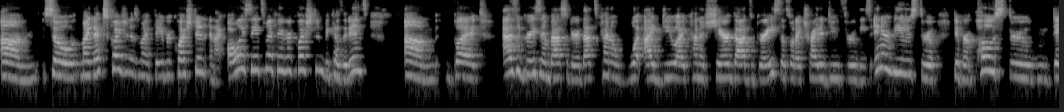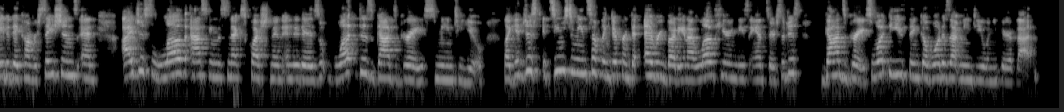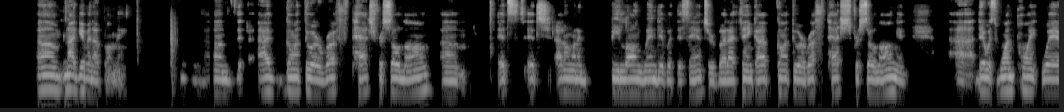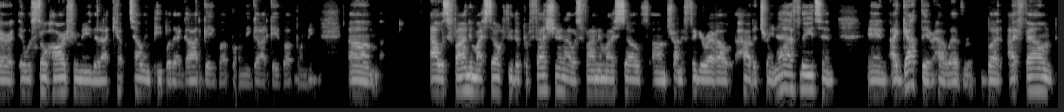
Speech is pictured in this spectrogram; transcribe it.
um, so my next question is my favorite question, and I always say it's my favorite question because it is. Um, but as a grace ambassador, that's kind of what I do. I kind of share God's grace. That's what I try to do through these interviews, through different posts, through day to day conversations. And I just love asking this next question. And it is, what does God's grace mean to you? Like it just, it seems to mean something different to everybody. And I love hearing these answers. So just God's grace. What do you think of? What does that mean to you when you hear of that? Um, not giving up on me. Um, th- I've gone through a rough patch for so long. Um, it's it's. I don't want to be long winded with this answer, but I think I've gone through a rough patch for so long, and uh, there was one point where it was so hard for me that I kept telling people that God gave up on me. God gave up on me. Um, I was finding myself through the profession. I was finding myself um, trying to figure out how to train athletes, and and I got there, however, but I found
